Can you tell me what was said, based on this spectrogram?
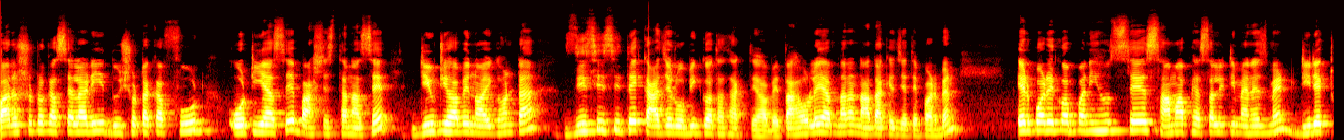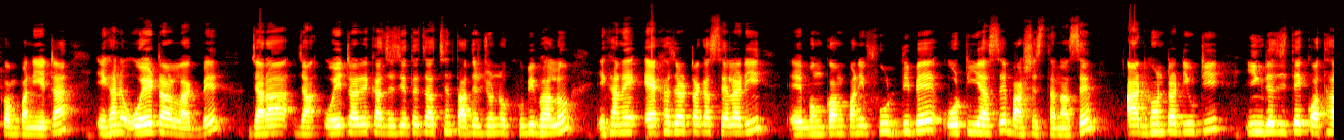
বারোশো টাকা স্যালারি, দুইশো টাকা ফুড ওটি আছে, বাসস্থান আছে। ডিউটি হবে নয় ঘণ্টা। জিসিসিতে কাজের অভিজ্ঞতা থাকতে হবে। তাহলে আপনারা নাদাকে যেতে পারবেন। এরপরে কোম্পানি হচ্ছে সামা ফ্যাসিলিটি ম্যানেজমেন্ট, ডিরেক্ট কোম্পানি এটা। এখানে ওয়েটার লাগবে। যারা ওয়েটারের কাজে যেতে চাচ্ছেন, তাদের জন্য খুবই ভালো। এখানে এক হাজার টাকা স্যালারি এবং কোম্পানি ফুড দিবে ওটি আছে, বাসস্থান আছে। আট ঘণ্টা ডিউটি ইংরেজিতে কথা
